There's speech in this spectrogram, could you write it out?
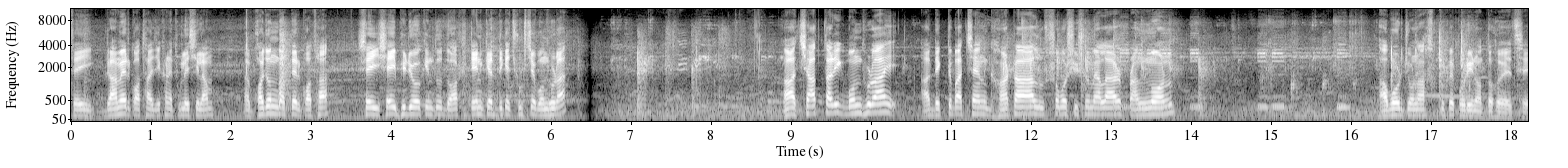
সেই গ্রামের কথা যেখানে তুলেছিলাম, ভজন দত্তের কথা, সেই সেই ভিডিও কিন্তু দশ টেনকের দিকে ছুটছে বন্ধুরা। আর চার তারিখ বন্ধুরা আর দেখতে পাচ্ছেন ঘাটাল উৎসব শিশু মেলার প্রাঙ্গণ আবর্জনা স্তূপে পরিণত হয়েছে।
